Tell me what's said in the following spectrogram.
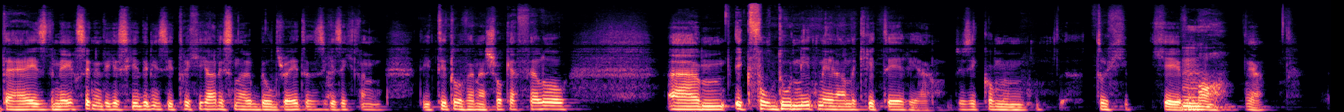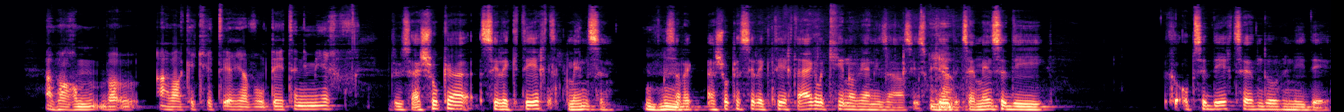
hij is de eerste in de geschiedenis die teruggegaan is naar Bill Drayton. Dus gezegd van die titel van Ashoka Fellow. Ehm, ik voldoe niet meer aan de criteria. Dus ik kom hem teruggeven. Maar, Ja. en waarom, wa- aan welke criteria voldeed hij niet meer? Dus Ashoka selecteert mensen. Sele- Ashoka selecteert eigenlijk geen organisaties. Oké, Ja. Het zijn mensen die geobsedeerd zijn door een idee.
